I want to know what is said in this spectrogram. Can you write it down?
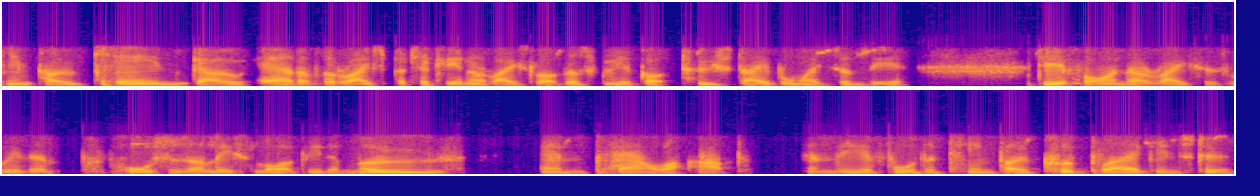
tempo can go out of the race, particularly in a race like this where you've got two stablemates in there? Do you find there are races where the horses are less likely to move and power up, and therefore the tempo could play against her?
